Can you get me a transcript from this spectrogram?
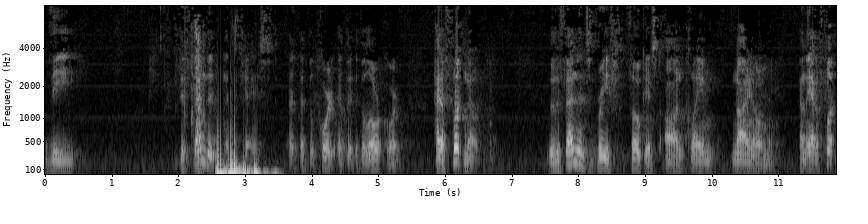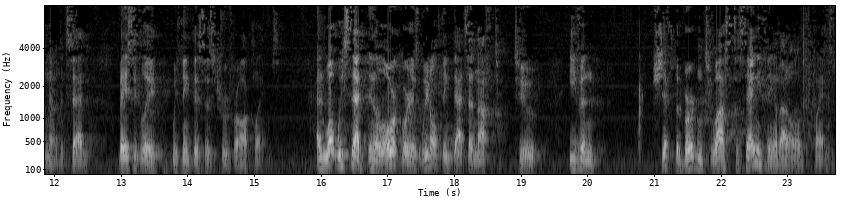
the defendant in this case at, at the court at the, at the lower court had a footnote. The defendant's brief focused on claim nine only, and they had a footnote that said, basically, we think this is true for all claims. And what we said in the lower court is we don't think that's enough to, to even shift the burden to us to say anything about all of the claims.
